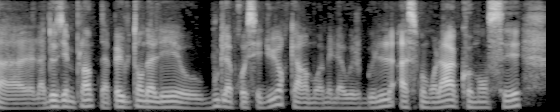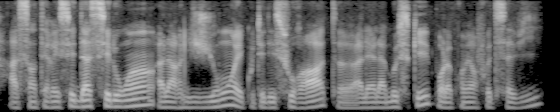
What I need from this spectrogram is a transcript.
la deuxième plainte n'a pas eu le temps d'aller au bout de la procédure, car Mohamed Laouejboul, à ce moment-là, a commencé à s'intéresser d'assez loin à la religion, à écouter des sourates, à aller à la mosquée pour la première fois de sa vie,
